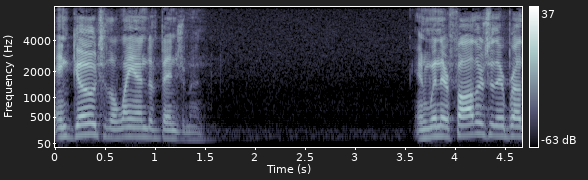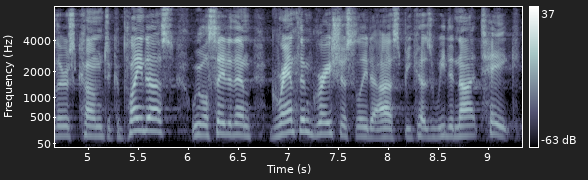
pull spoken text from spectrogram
and go to the land of Benjamin. And when their fathers or their brothers come to complain to us, we will say to them, Grant them graciously to us, because we did not take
